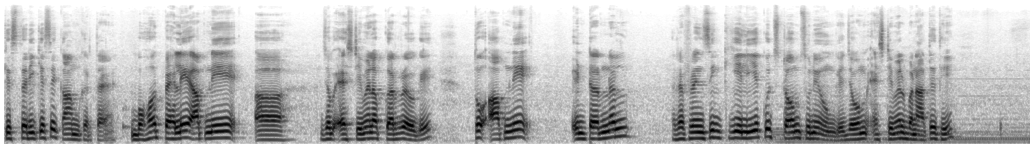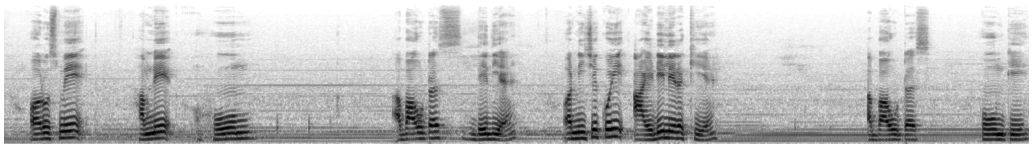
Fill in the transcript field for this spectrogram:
किस तरीके से काम करता है। बहुत पहले आपने आ, जब एस आप कर रहे होगे तो आपने इंटरनल रेफरेंसिंग के लिए कुछ टर्म सुने होंगे, जब हम एस बनाते थे, और उसमें हमने होम अबाउट अस दे दिया है, और नीचे कोई आईडी ले रखी है अबाउट अस होम की,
